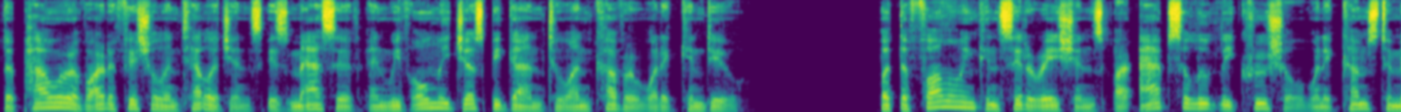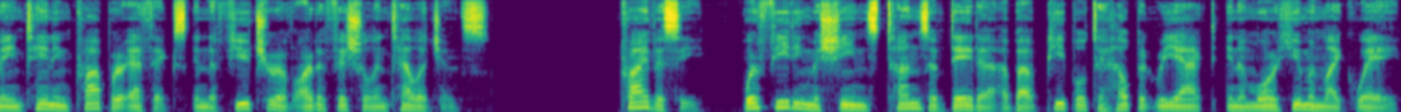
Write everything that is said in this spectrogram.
the power of artificial intelligence is massive and we've only just begun to uncover what it can do. But the following considerations are absolutely crucial when it comes to maintaining proper ethics in the future of artificial intelligence. Privacy, we're feeding machines tons of data about people to help it react in a more human-like way,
